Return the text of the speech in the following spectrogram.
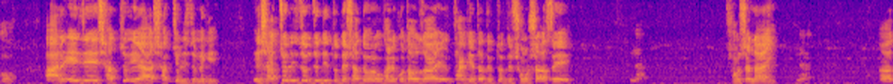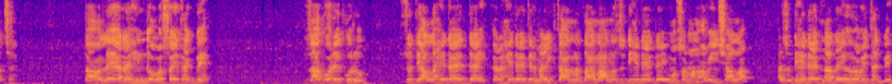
ও আর এই যে সাতচ- ইয়া, সাতচল্লিশ জন নাকি? এই সাতচল্লিশ জন যদি তোদের সাথে ওখানে কোথাও যায় থাকে তাদের তোদের সমস্যা আছে? না। সমস্যা নাই? আচ্ছা। তাহলে এরা হিন্দু অবস্থায় থাকবে। যা করে করুক। যদি আল্লাহ হেদায়েত দেয় কারণ হেদায়েতের মালিক তো আল্লাহ তাআলা। আল্লাহ যদি হেদায়েত দেয় মুসলমান হবে ইনশাআল্লাহ। আর যদি হেদায়েত না দেয় ওইভাবেই থাকবে।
